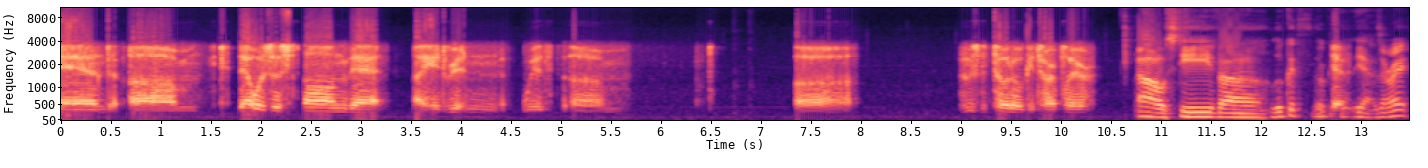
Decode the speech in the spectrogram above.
and um, that was a song that I had written with um, uh, who's the Toto guitar player? Oh, Steve uh, Lukather. Lukather Yeah. yeah, is that right?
